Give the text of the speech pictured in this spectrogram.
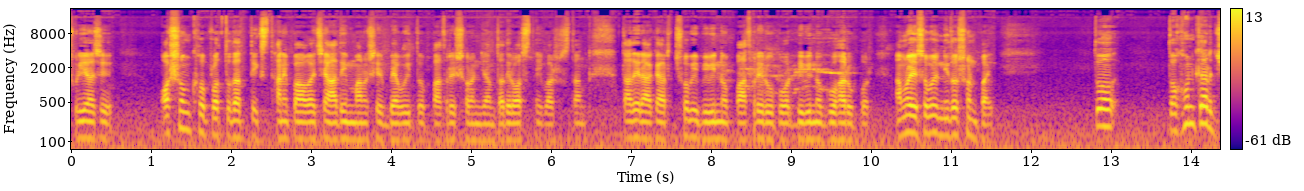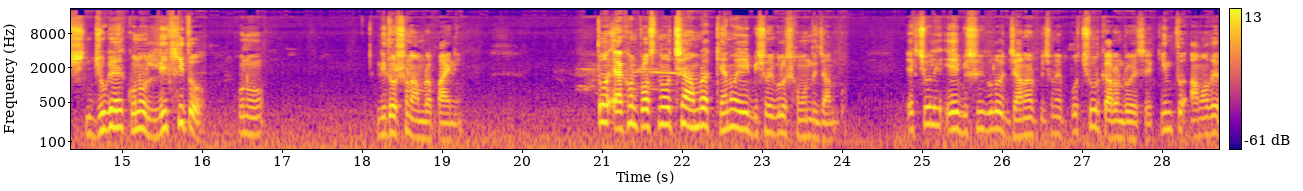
ছড়িয়ে আছে অসংখ্য প্রত্নতাত্ত্বিক স্থানে পাওয়া গেছে আদিম মানুষের ব্যবহৃত পাথরের সরঞ্জাম, তাদের অস্থায়ী বাসস্থান, তাদের আকার ছবি বিভিন্ন পাথরের উপর, বিভিন্ন গুহার উপর। আমরা এসবের নিদর্শন পাই। তো তখনকার যুগে কোনো লিখিত কোনো নিদর্শন আমরা পাইনি। তো এখন প্রশ্ন হচ্ছে, আমরা কেন এই বিষয়গুলো সম্বন্ধে জানব? অ্যাকচুয়ালি এই বিষয়গুলো জানার পিছনে প্রচুর কারণ রয়েছে, কিন্তু আমাদের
